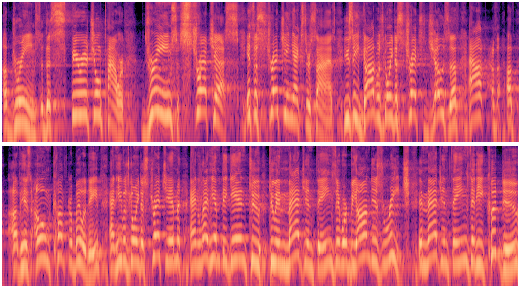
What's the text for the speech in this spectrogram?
of dreams, the spiritual power. Dreams stretch us. It's a stretching exercise. You see, God was going to stretch Joseph out of, of, of, his own comfortability, and he was going to stretch him and let him begin to, to imagine things that were beyond his reach. Imagine things that he could do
